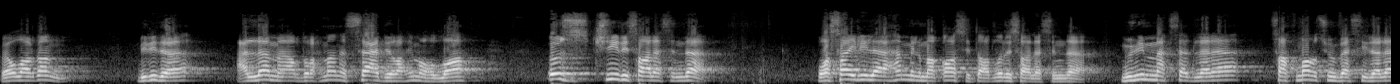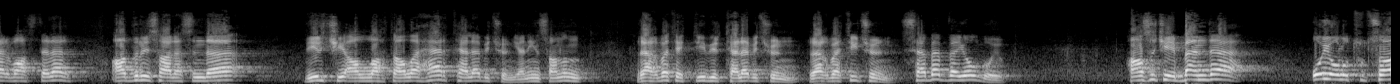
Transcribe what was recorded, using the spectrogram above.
Və onlardan biri də Əlləmə Abdurrahman Əs-Sədi rahiməhullah öz kiçik risaləsində Vasail ilə Əhəmmil Məqasid adlı risaləsində mühüm məqsədlərə çatmaq üçün vəsilələr, vasitələr adlı risaləsində deyir ki, Allah Taala hər tələb üçün, yəni insanın rəğbət etdiyi bir tələb üçün, rəğbəti üçün səbəb və yol qoyub. Hansı ki, bəndə o yolu tutsa,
